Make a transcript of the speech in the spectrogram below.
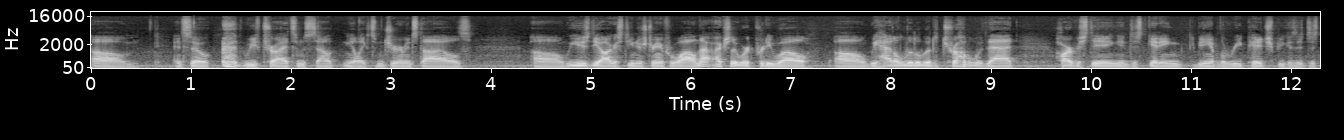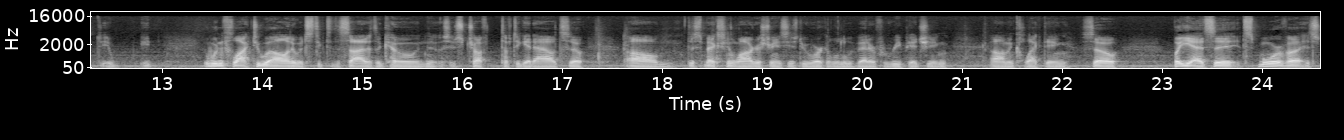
um, and so we've tried some south, you know, like some German styles. Uh, we used the Augustiner strain for a while, and that actually worked pretty well. Uh, we had a little bit of trouble with that harvesting and just getting being able to repitch because it just it, it, it wouldn't flock too well and it would stick to the side of the cone. It was just tough tough to get out. So um, this Mexican lager strain seems to work a little bit better for repitching um, and collecting. So, but yeah, it's a, it's more of a it's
